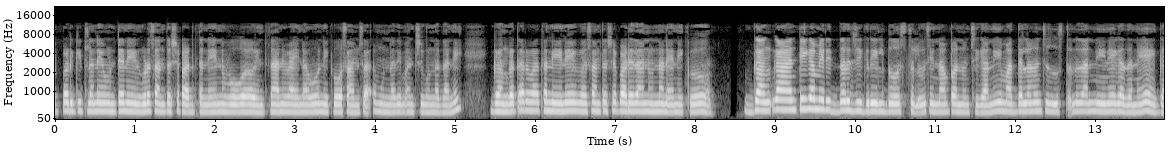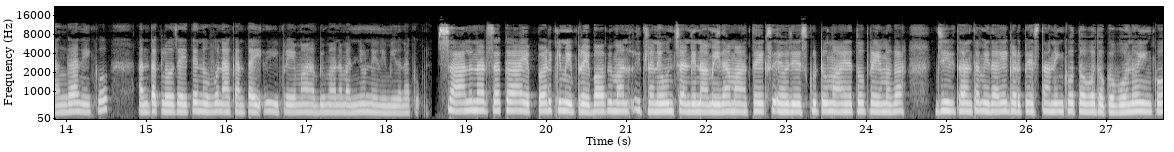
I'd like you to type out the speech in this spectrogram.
ఎప్పటికి ఇట్లనే ఉంటే నేను కూడా సంతోషపడతానే. నువ్వు ఇంటి అయినావు. నీకు ఓ సంసారం ఉన్నది మంచిగా ఉన్నదని. గంగ తర్వాత నేనే సంతోషపడేదాన్ని ఉన్నానే నీకు. గంగా ఆంటీగా మీరు ఇద్దరు జిగిరీలు దోస్తులు చిన్నప్పటి నుంచి కానీ మధ్యలో నుంచి చూస్తున్నదాన్ని నేనే కదనే. గంగా నీకు అంత క్లోజ్ అయితే నువ్వు నాకు అంత ఈ ప్రేమ అభిమానం అన్నీ ఉన్నాయి నీ మీద నాకు. చాలు నర్సక ఎప్పటికీ మీ ప్రేమాభిమానం ఇట్లనే ఉంచండి. నా మీద మా అత్తయ్య సేవ చేసుకుంటూ మా ఆయనతో ప్రేమగా జీవితాంతం ఇలాగే గడిపేస్తాను. ఇంకో తవ్వ బోను ఇంకో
